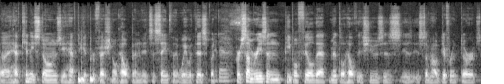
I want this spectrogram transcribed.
uh, have kidney stones, you have to get professional help, and it's the same th- way with this. But for some reason, people feel that mental health issues is, is, is somehow different, or it's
